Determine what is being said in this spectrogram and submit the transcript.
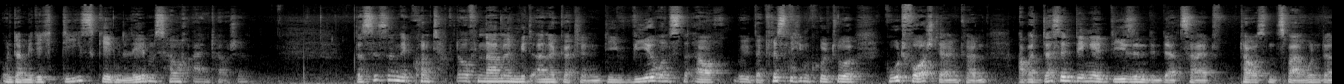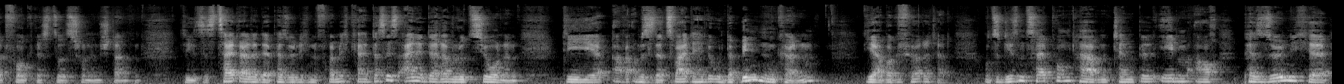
und damit ich dies gegen Lebenshauch eintausche. Das ist eine Kontaktaufnahme mit einer Göttin, die wir uns auch in der christlichen Kultur gut vorstellen können. Aber das sind Dinge, die sind in der Zeit 1200 vor Christus schon entstanden. Dieses Zeitalter der persönlichen Frömmigkeit, das ist eine der Revolutionen, die Ramses II. hätte unterbinden können die er aber gefördert hat. Und zu diesem Zeitpunkt haben Tempel eben auch persönliche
